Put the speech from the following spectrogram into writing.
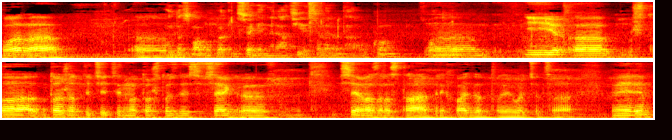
хора. Onda smo obuhvatili sve generacije sa veronaukom. И что тоже отличительно, то, что здесь все, все возраста приходят и учатся вере.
